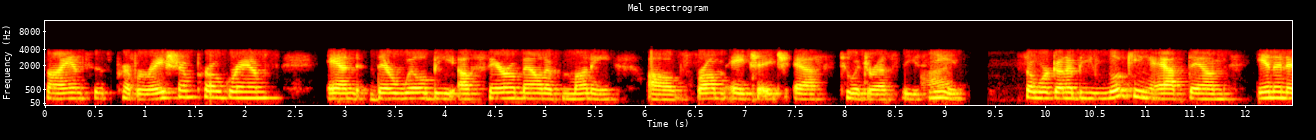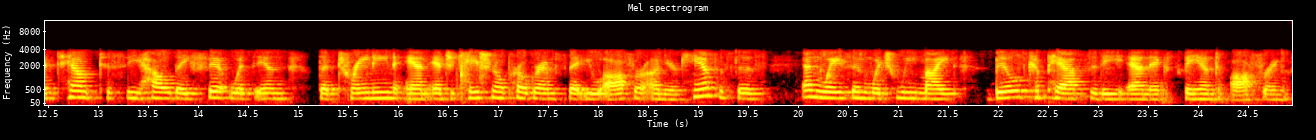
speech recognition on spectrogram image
sciences preparation programs and there will be a fair amount of money uh, from HHS to address these needs. So we're going to be looking at them in an attempt to see how they fit within the training and educational programs that you offer on your campuses and ways in which we might build capacity and expand offerings.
